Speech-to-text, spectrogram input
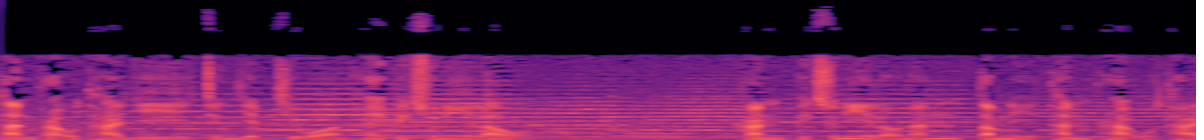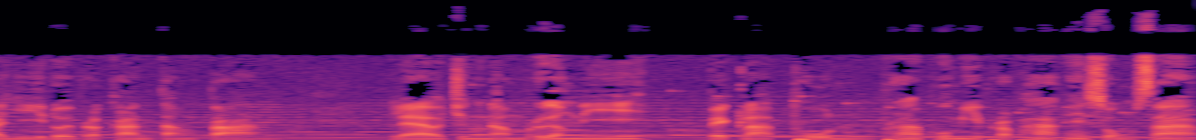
ท่านพระอุทายีจึงเย็บจีวรให้ภิกษุณีเล่า ครั้นภิกษุณีเหล่านั้นตำหนิท่านพระอุทายีโดยประการต่างๆ แล้วจึงนำเรื่องนี้ไปกราบทูลพระผู้มีพระภาคให้ทรงทราบ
